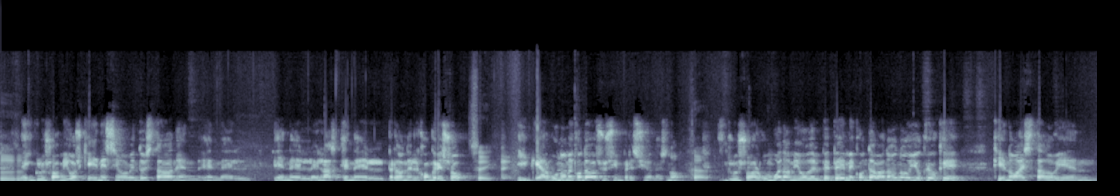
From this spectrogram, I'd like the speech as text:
e incluso amigos que en ese momento estaban en, en el, en, el, en, las- en el, perdón, en el Congreso Sí. y que alguno me contaba sus impresiones, ¿no? Ah. Incluso algún buen amigo del PP me contaba, no, no, yo creo que, que no ha estado bien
